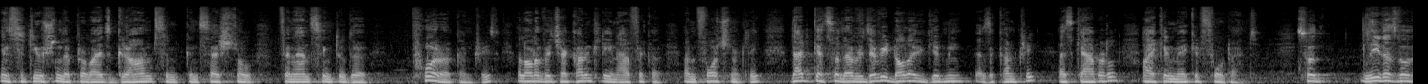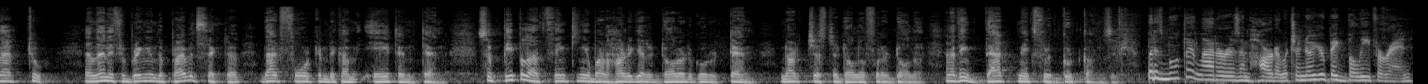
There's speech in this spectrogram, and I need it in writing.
institution that provides grants and concessional financing to the poorer countries, a lot of which are currently in Africa, unfortunately, that gets the leverage. Every dollar you give me as a country, as capital, I can make it four times. So leaders know that too. And then if you bring in the private sector, that four can become eight and 10. So people are thinking about how to get a dollar to go to 10, not just a dollar for a dollar. And I think that makes for a good conversation. But is multilateralism harder, which I know you're a big believer in,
